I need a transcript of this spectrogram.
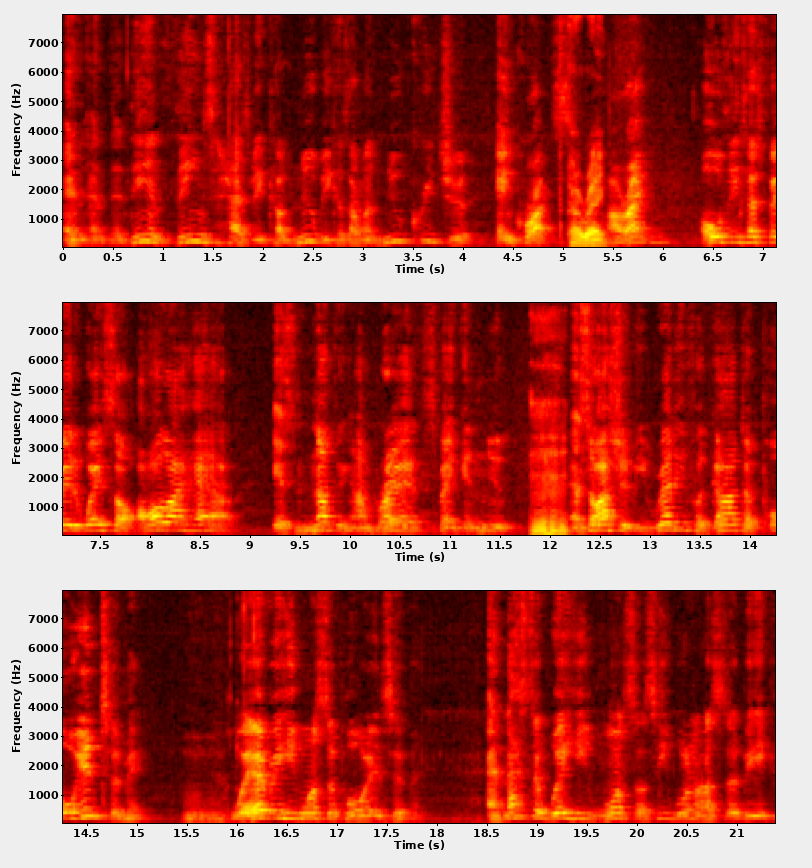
And, and, and then things has become new because I'm a new creature in Christ. All right. All right? Old things has faded away, so all I have is nothing. I'm brand spanking new. Mm-hmm. And so I should be ready for God to pour into me mm-hmm. wherever He wants to pour into me. And that's the way He wants us. He wants us to be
